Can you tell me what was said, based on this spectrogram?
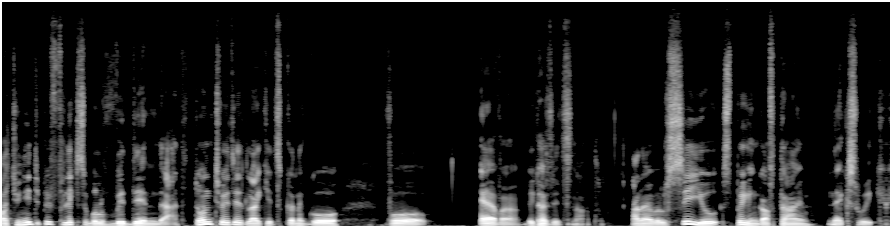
but you need to be flexible within that. Don't treat it like it's gonna go forever because it's not and I will see you, speaking of time, next week.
